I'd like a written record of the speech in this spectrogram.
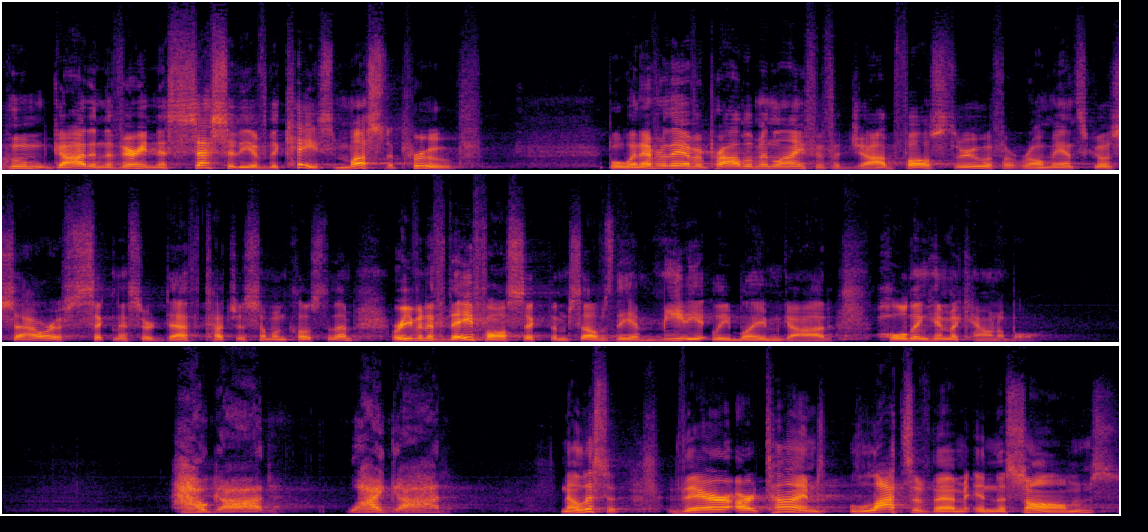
whom God, in the very necessity of the case, must approve. But whenever they have a problem in life, if a job falls through, if a romance goes sour, if sickness or death touches someone close to them, or even if they fall sick themselves, they immediately blame God, holding him accountable. How, God? Why, God? Now, listen, there are times, lots of them in the Psalms,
